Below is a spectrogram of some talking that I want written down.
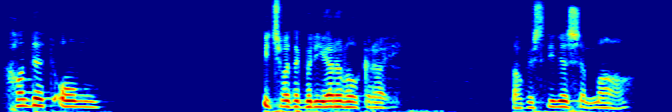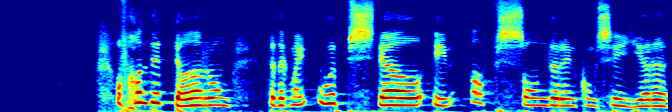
Gaan dit om iets wat ek by die Here wil kry. Augustinus se ma. Of gaan dit daarom dat ek my oopstel en afsonder en kom sê Here,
